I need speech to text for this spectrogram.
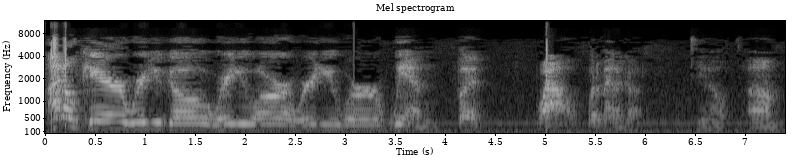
I don't care where you go, where you are, where you were, when, but wow, what a man of God. You know? Um,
